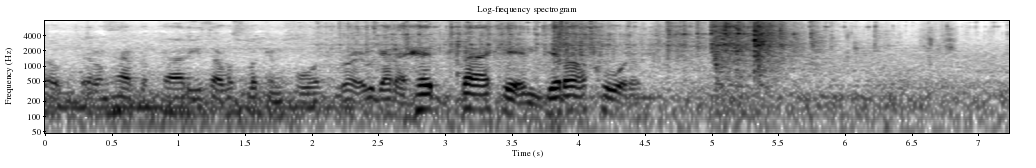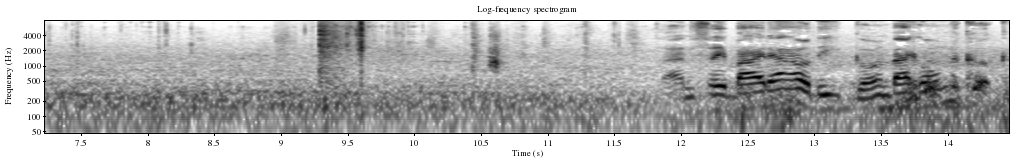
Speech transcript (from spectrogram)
Oh, they don't have the patties I was looking for. Right, we gotta head back and get our quarter. Time say bye to Aldi, going back home to cook.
